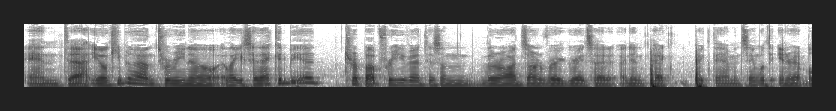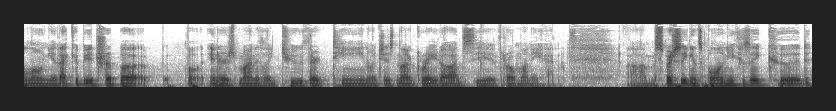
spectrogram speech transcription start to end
And uh, you know, keep an eye on Torino. Like I said, that could be a trip up for Juventus, and their odds aren't very great, so I, I didn't pick them. And same with Inter at Bologna, that could be a trip up. Inter's minus like two thirteen, which is not great odds to throw money at, um, especially against Bologna because they could.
